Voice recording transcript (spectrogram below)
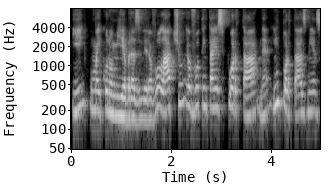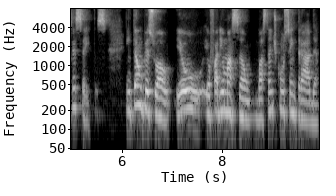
e uma economia brasileira volátil, eu vou tentar exportar, né, importar as minhas receitas. Então, pessoal, eu, eu faria uma ação bastante concentrada,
